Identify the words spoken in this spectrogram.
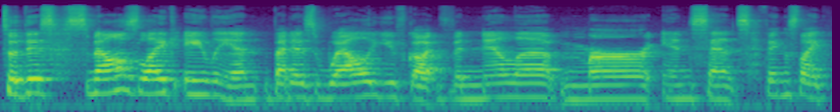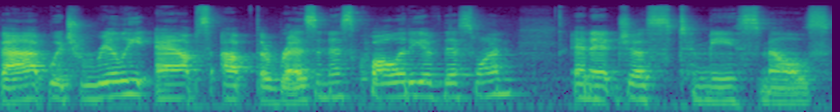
So this smells like alien, but as well you've got vanilla, myrrh, incense, things like that, which really amps up the resinous quality of this one. And it just, to me, smells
